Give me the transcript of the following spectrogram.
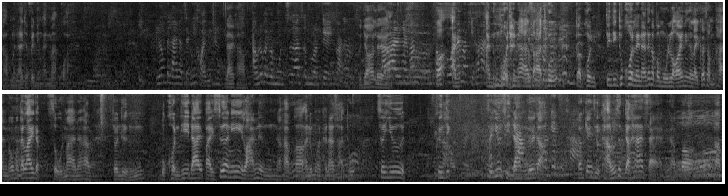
ครับมันน่าจะเป็นอย่างนั้นมากกว่าอีก เรื่องเป็นไรกับเจนนี่ขออีกนิดนึงได้ครับ เอาเรื่องไปประมูลเสื้อประมูลกางเกงก่อนสุดยอดเลยอะ อะไรยังไงบ้างสก็องตัวอันได้มากี่เท่าไหร่ อนุโมทนาสาธุกับคนจริง ๆ ทุกคนเลยนะตั้งแต่ประมูลร้อยหนึ่งอะไรก็สำคัญ เพราะมันก็ไล่จากศูนย์มานะครับ จนถึงบุคคลที่ได้ไปเสื้อนี่ล้านหนึ่งนะครับ ก็อนุโมทนาสาธุเสื้อยืดคือจริงๆเสื้อยืดสีดำด้วยจ้ะกางเกงสีขาว กางเกงสีขาวรู้สึกจะ5 0 0แสนครับก็ครับ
